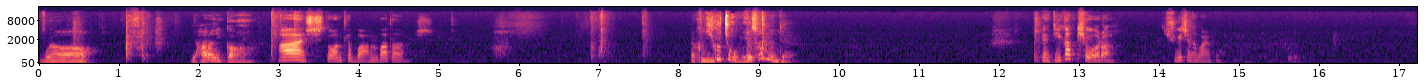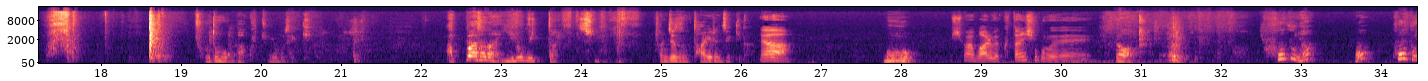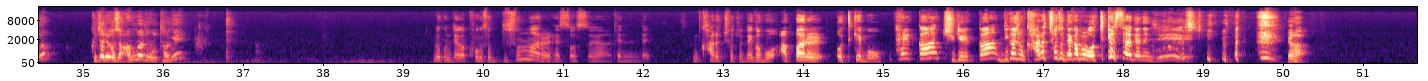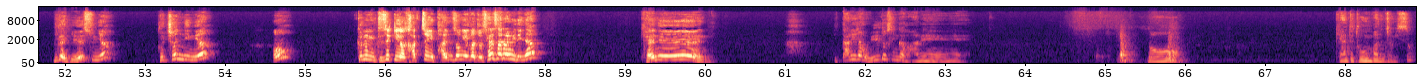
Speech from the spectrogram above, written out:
뭐야? 이 하라니까. 아씨 너한테 뭐 안 받아. 씨. 야, 근데 이것저것 왜 샀는데? 야 네가 키워라. 죽이지나 말고. 줘도 못 받고 저여보 새끼. 아빠잖아 이러고 있다. 씨. 전재산 다 잃은 새끼가. 야 뭐? 씨발 말을 왜 그딴 식으로 해. 야, 호구냐? 어? 호구야? 그 자리 가서 아무 말도 못하게? 너 그럼 내가 거기서 무슨 말을 했었어야 됐는데? 좀 가르쳐줘. 내가 뭐 아빠를 어떻게 뭐 팔까? 죽일까? 네가 좀 가르쳐줘. 내가 뭘 어떻게 써야 되는지. 야, 네가 예수냐? 부처님이야? 어? 그럼 그 새끼가 갑자기 반성해가지고 새 사람이 되냐? 걔는 네 딸이라고 일도 생각 안 해. 너 걔한테 도움 받은 적 있어?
